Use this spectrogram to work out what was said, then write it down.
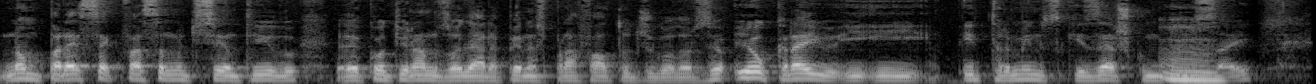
Não me parece é que faça muito sentido continuarmos a olhar apenas para a falta de jogadores. Eu, eu creio, e, e, e, termino se quiseres como comecei, hum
